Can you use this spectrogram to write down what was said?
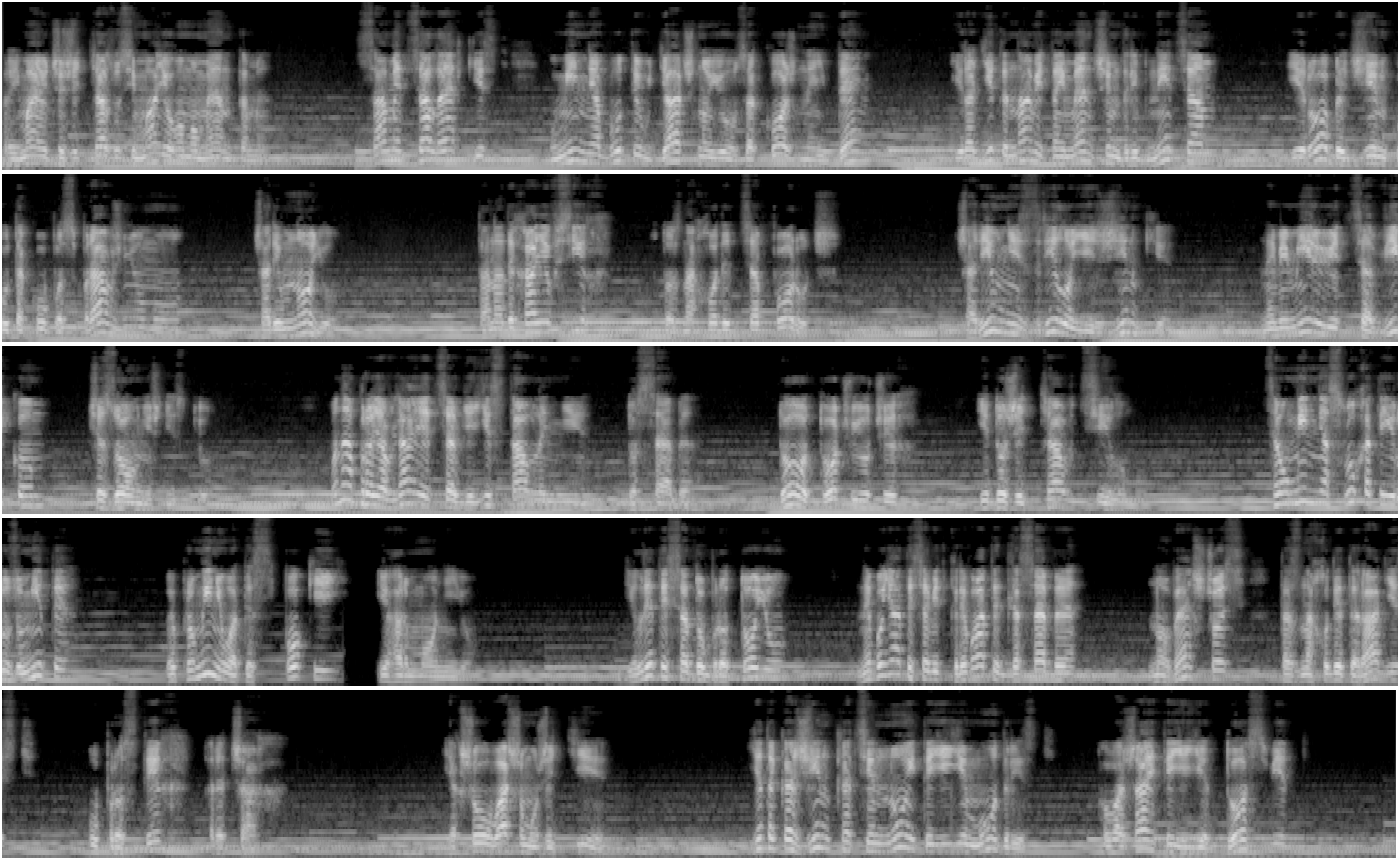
приймаючи життя з усіма його моментами. Саме ця легкість уміння бути вдячною за кожний день і радіти навіть найменшим дрібницям, і робить жінку таку по-справжньому чарівною та надихає всіх, хто знаходиться поруч. Чарівність зрілої жінки не вимірюється віком чи зовнішністю. Вона проявляється в її ставленні до себе до оточуючих і до життя в цілому. Це вміння слухати і розуміти, випромінювати спокій і гармонію, ділитися добротою, не боятися відкривати для себе нове щось та знаходити радість у простих речах. Якщо у вашому житті Є така жінка, цінуйте її мудрість, поважайте її досвід,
